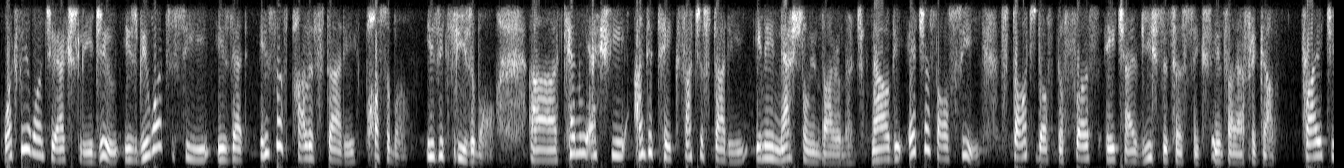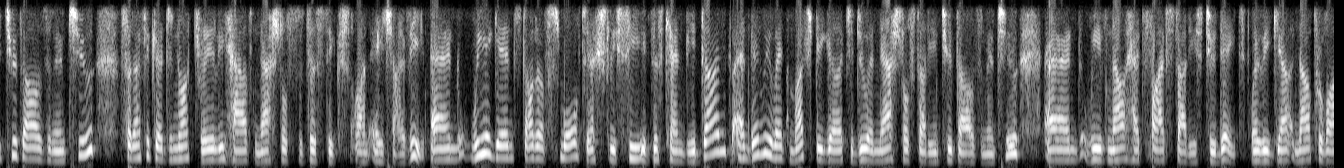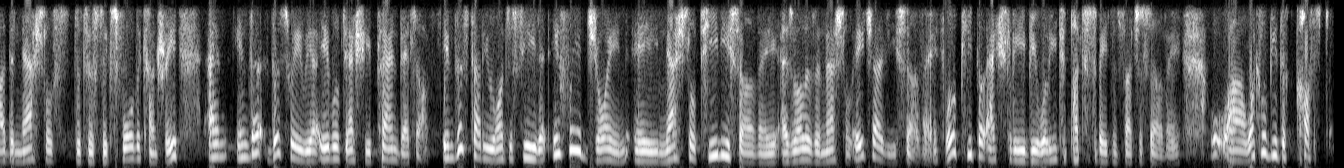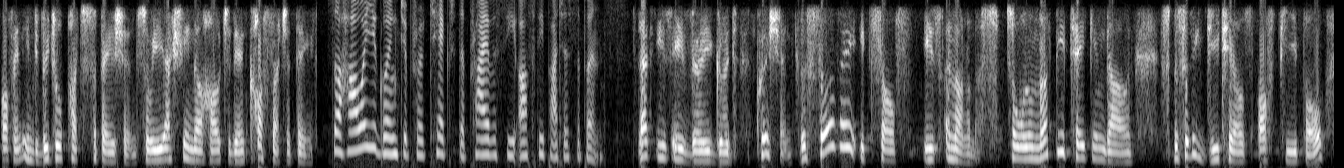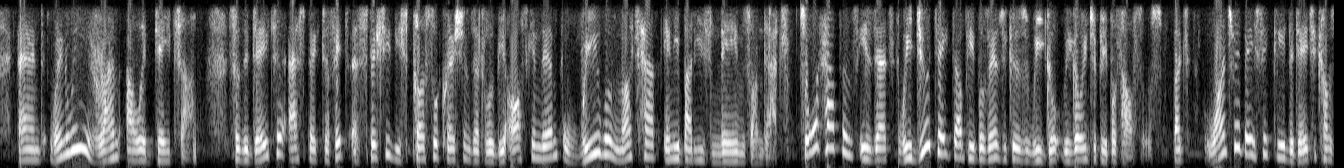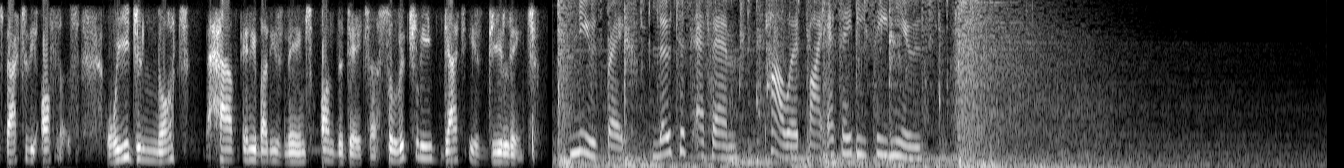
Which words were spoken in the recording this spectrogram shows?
what we want to actually do is we want to see is that is this pilot study possible? Is it feasible? Uh, can we actually undertake such a study in a national environment? Now, the HSRC started off the first HIV statistics in South Africa prior to 2002, South Africa did not really have national statistics on HIV. And we again started off small to actually see if this can be done. And then we went much bigger to do a national study in 2002. And we've now had five studies to date where we now provide the national statistics for the country. And in the, this way, we are able to actually plan better. In this study, we want to see that if we join a national TB survey as well as a national HIV survey, will people actually be willing to participate in such a survey? Uh, what will be the cost of an individual participation so we actually know how to then cost such a thing? So, how are you going to protect the privacy of the participants? That is a very good question. The survey itself is anonymous. So we'll not be taking down specific details of people. And when we run our data, so the data aspect of it, especially these personal questions that we'll be asking them, we will not have anybody's names on that. So what happens is that we do take down people's names because we go, we go into people's houses. But once we basically, the data comes back to the office, we do not have anybody's names on the data. So literally that is de-linked. Newsbreak, Lotus FM, powered by SABC News.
